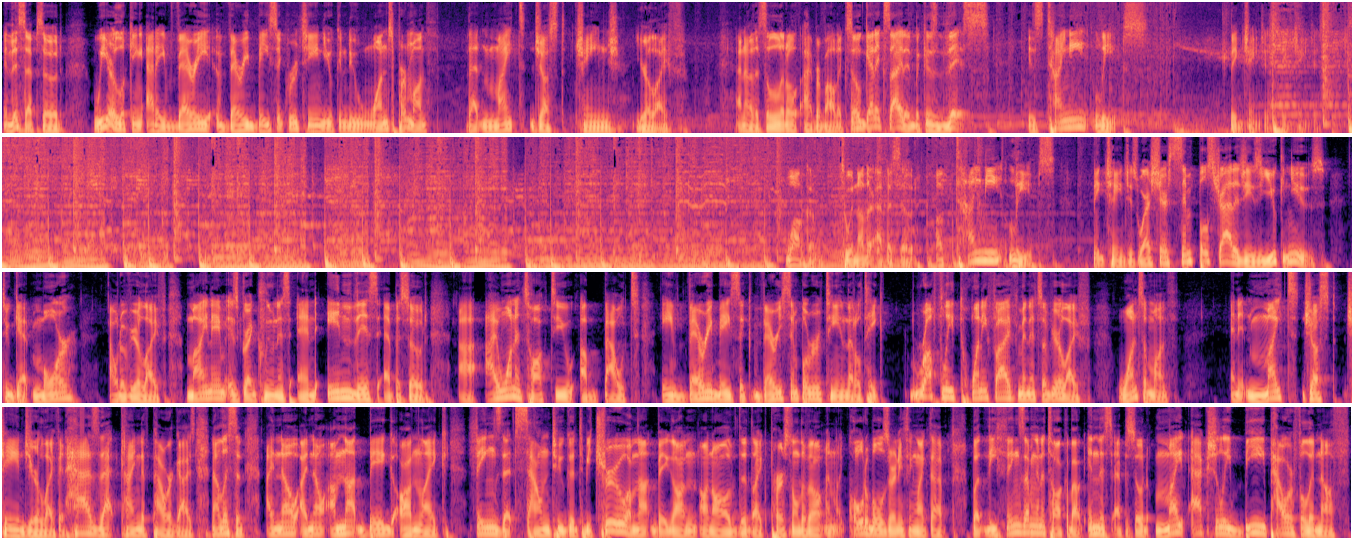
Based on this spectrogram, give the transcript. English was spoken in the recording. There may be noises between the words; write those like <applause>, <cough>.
In this episode, we are looking at a very, very basic routine you can do once per month that might just change your life. I know that's a little hyperbolic, so get excited because this is Tiny Leaps. Big changes, big changes. Welcome to another episode of Tiny Leaps, Big Changes, where I share simple strategies you can use to get more out of your life. My name is Gregg Clunis, and in this episode, uh, I want to talk to you about a very basic, very simple routine that'll take roughly 25 minutes of your life once a month and it might just change your life. It has that kind of power, guys. Now, listen, I know, I know I'm not big on like things that sound too good to be true. I'm not big on, on all of the like personal development, like quotables or anything like that. But the things I'm going to talk about in this episode might actually be powerful enough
